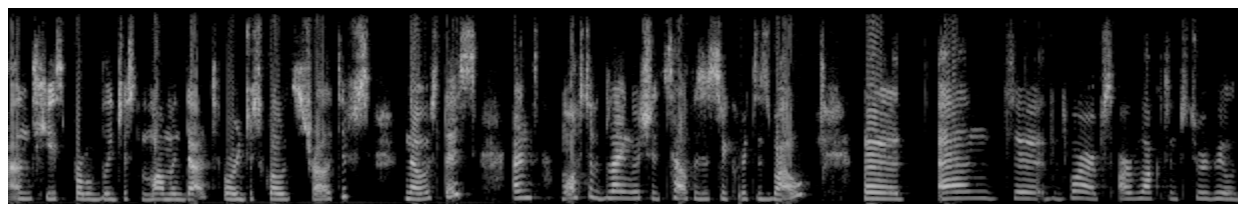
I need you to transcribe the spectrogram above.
and he's probably just mom and dad or just close relatives knows this. And most of the language itself is a secret as well. Uh, and uh, the dwarves are reluctant to reveal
